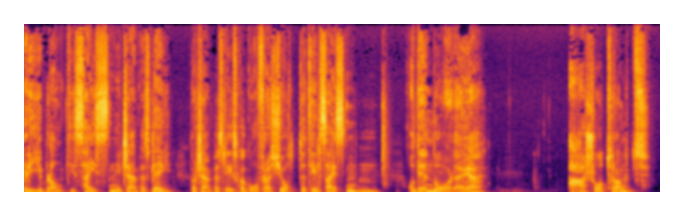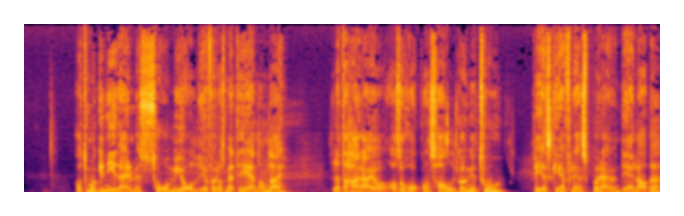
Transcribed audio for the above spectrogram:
bli blant de 16 i Champions League, når Champions League skal gå fra 28 til 16, og det nåløyet er så trangt at du må gni deg med så mye olje for å smette igjennom der. Så dette her er jo altså Håkonshall ganger to, PSG Flensborg er jo en del av det.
